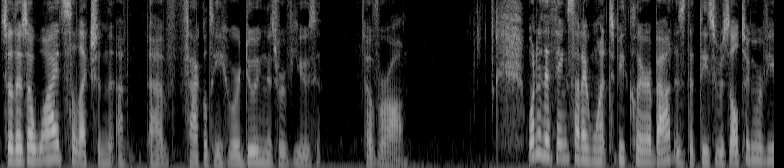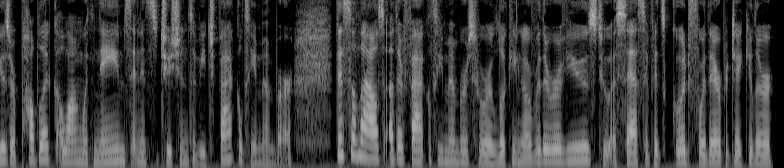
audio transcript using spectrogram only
So there's a wide selection of, of faculty who are doing these reviews overall. One of the things that I want to be clear about is that these resulting reviews are public along with names and institutions of each faculty member. This allows other faculty members who are looking over the reviews to assess if it's good for their particular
